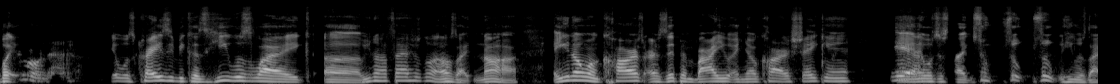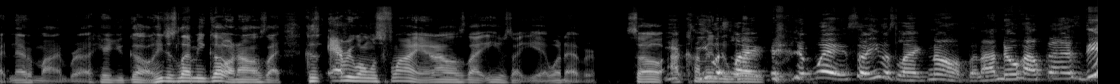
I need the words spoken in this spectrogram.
but come on now. It was crazy because he was like, uh, you know how fast was going? I was like, nah. And you know when cars are zipping by you and your car is shaking, yeah. And it was just like soup, soup, soup. He was like, never mind, bro. Here you go. And he just let me go. And I was like, because everyone was flying. And I was like, he was like, yeah, whatever. So you, I come into work. Like, wait, so he was like, no, but I know how fast these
